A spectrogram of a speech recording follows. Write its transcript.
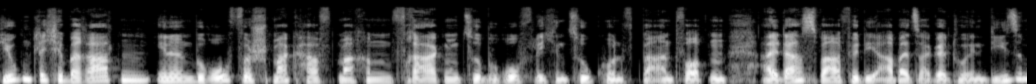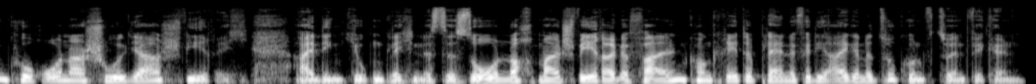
Jugendliche beraten, ihnen Berufe schmackhaft machen, Fragen zur beruflichen Zukunft beantworten. All das war für die Arbeitsagentur in diesem Corona-Schuljahr schwierig. Einigen Jugendlichen ist es so noch mal schwerer gefallen, konkrete Pläne für die eigene Zukunft zu entwickeln.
